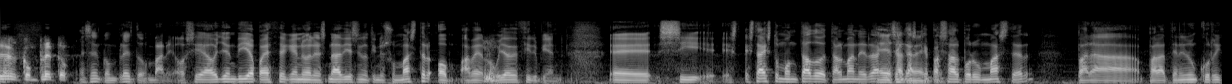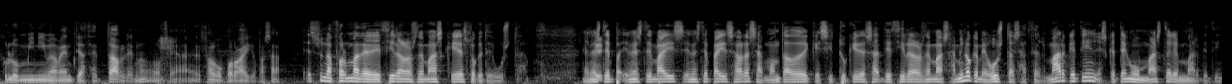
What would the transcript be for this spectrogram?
el completo. Es el completo. Vale, o sea, hoy en día parece que no eres nadie si no tienes un máster. O, a ver, lo voy a decir bien. Eh, si es- está esto montado de tal manera que tengas que pasar por un máster para, para tener un currículum mínimamente aceptable, ¿no? O sea, es algo por ahí que pasar. Es una forma de decir a los demás qué es lo que te gusta. En, Sí. este, en, este país, en este país ahora se ha montado de que si tú quieres decir a los demás, a mí lo que me gusta es hacer marketing, es que tengo un máster en marketing.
